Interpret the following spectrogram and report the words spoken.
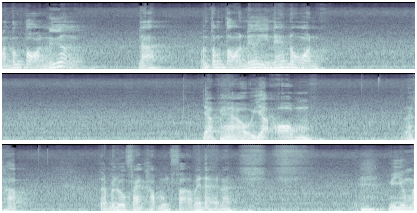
มันต้องต่อเนื่อง นะ มันต้องต่อเนื่องอย่างแน่นอน อย่าแผ่วอย่าออมนะครับ แต่ไม่รู้แฟนคลับลุงฟ้าไปไหนนะมียุงไหม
